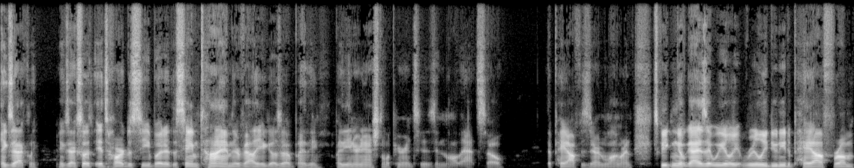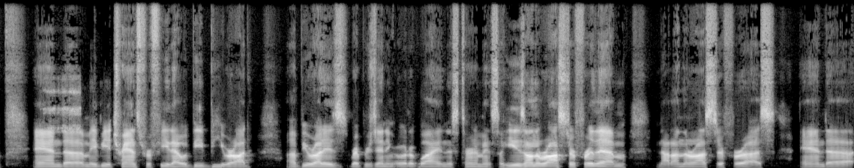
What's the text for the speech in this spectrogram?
Exactly. Exactly. So it's hard to see, but at the same time, their value goes up by the by the international appearances and all that. So the payoff is there in the long run. Speaking of guys that we really, really do need a payoff from, and uh, maybe a transfer fee, that would be B Rod. Uh, B Rod is representing Uruguay in this tournament, so he is on the roster for them not on the roster for us. And uh,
